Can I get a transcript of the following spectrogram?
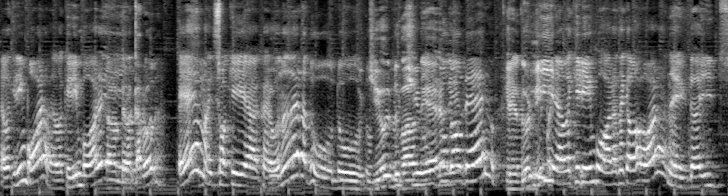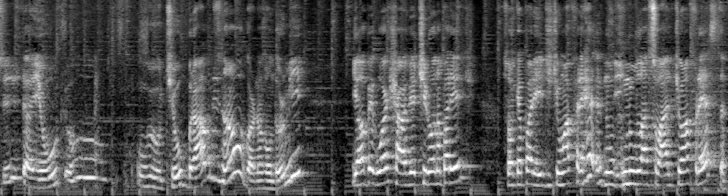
Ela queria ir embora, ela queria ir embora Tava e. pela carona. É, mas só que a carona era do. do, do, tio do do Galdério do ali. Galdério. Queria dormir, E mas- ela queria ir embora naquela hora, né? E daí, daí o, o, o tio bravo disse, não, agora nós vamos dormir. E ela pegou a chave e atirou na parede. Só que a parede tinha uma fresta. No, no assoalho tinha uma fresta.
